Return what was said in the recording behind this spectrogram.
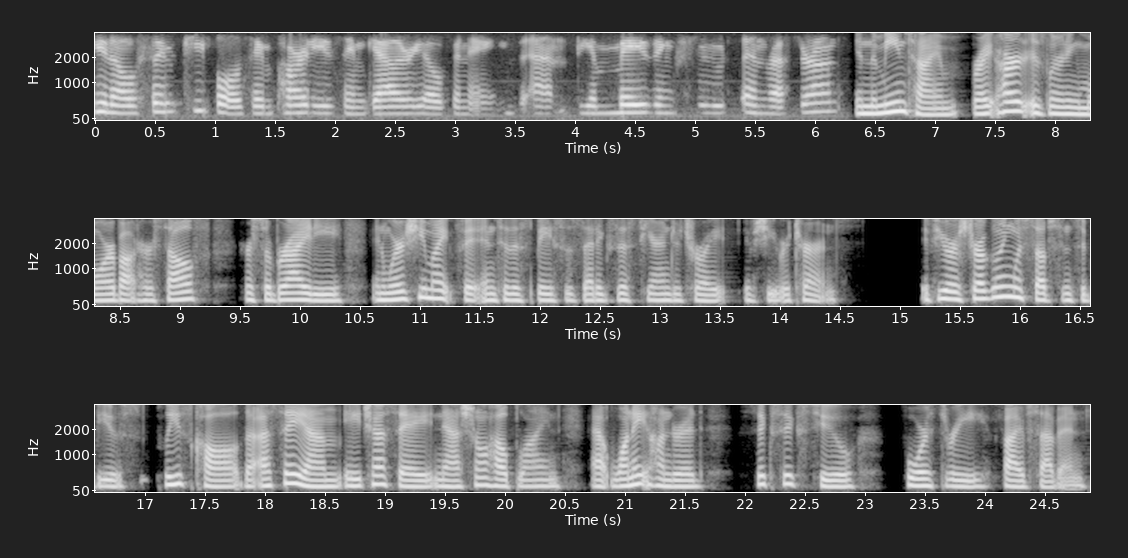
you know, same people, same parties, same gallery openings, and the amazing food and restaurants. In the meantime, Brightheart is learning more about herself, her sobriety, and where she might fit into the spaces that exist here in Detroit if she returns. If you are struggling with substance abuse, please call the SAMHSA National Helpline at 1 800 662 4357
